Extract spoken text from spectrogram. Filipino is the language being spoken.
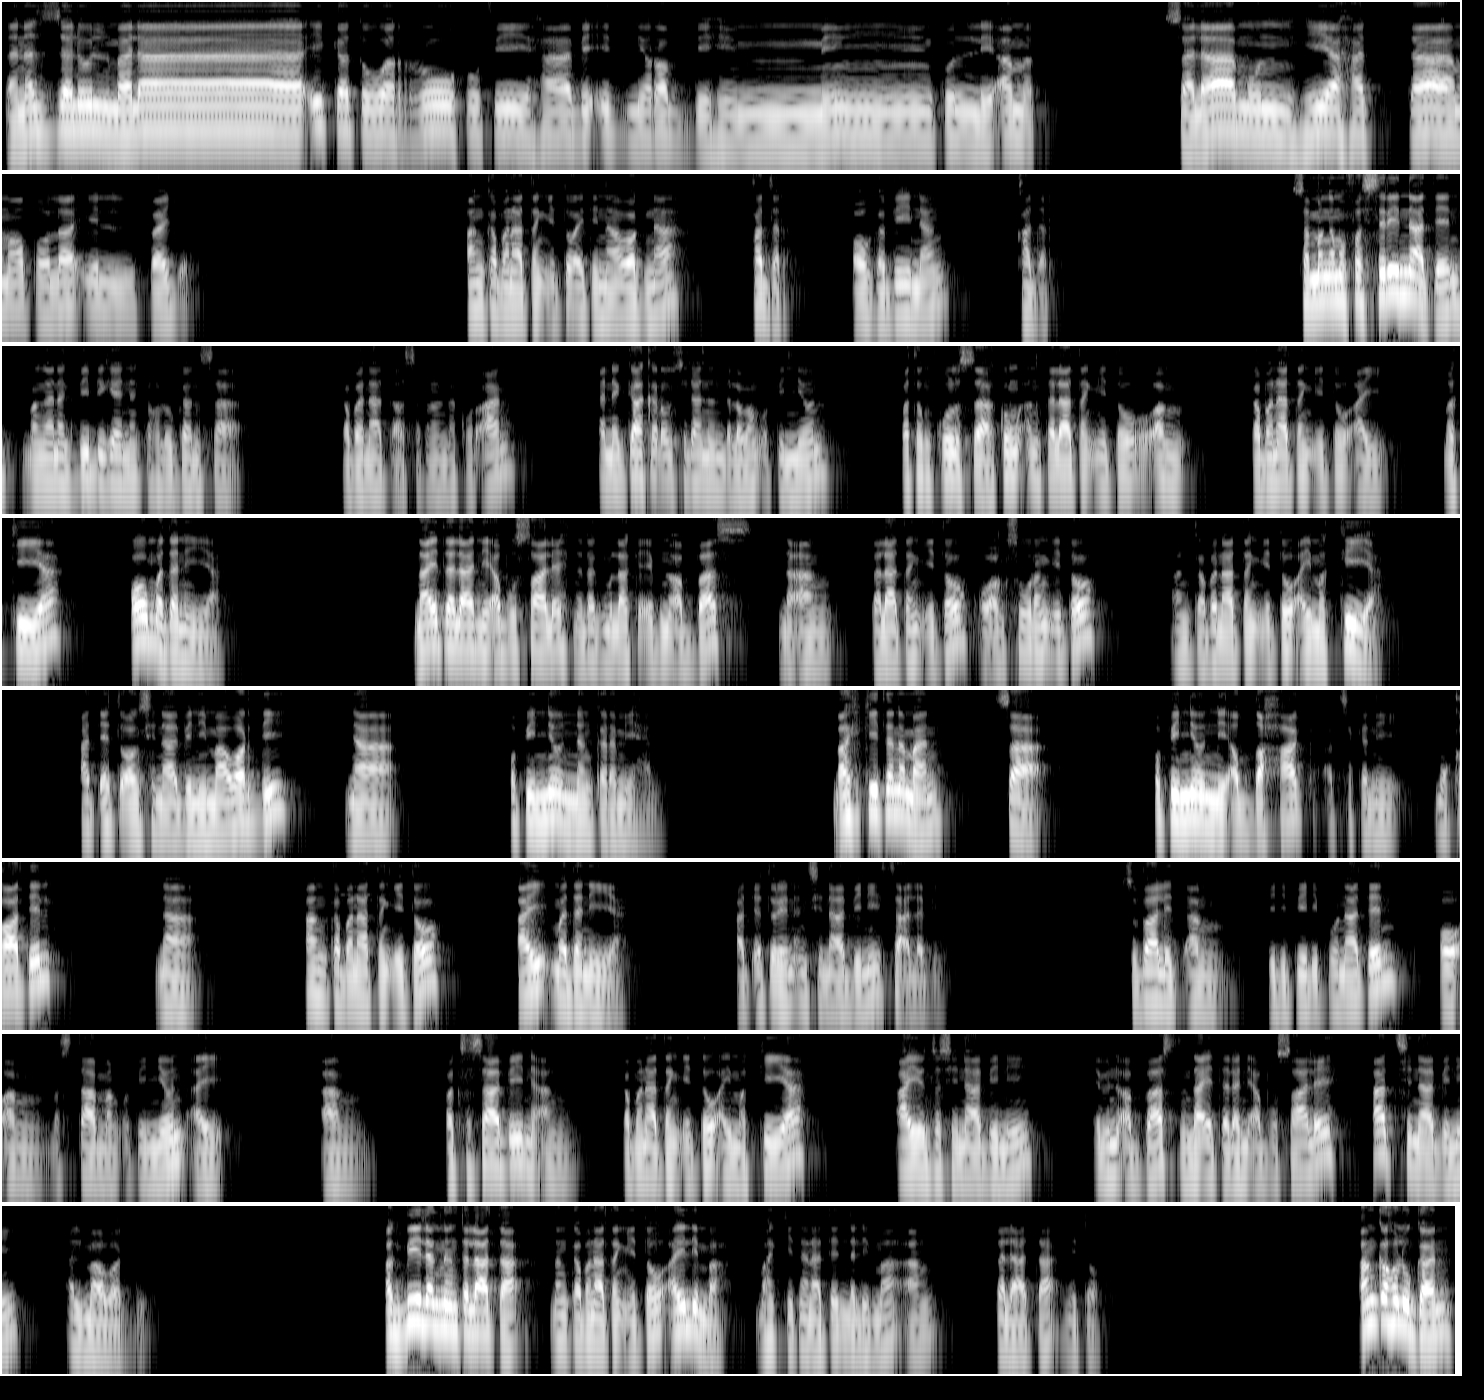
تنزل الملائكة والروح فيها بإذن ربهم من كل أمر سلام هي حتى مطلع الفجر Ang kabanatang ito ay tinawag na Qadr o gabi ng Qadr. Sa mga mufassirin natin, mga nagbibigay ng kahulugan sa kabanata sa panang na Quran, ay nagkakaroon sila ng dalawang opinyon patungkol sa kung ang talatang ito o ang kabanatang ito ay Makkiya o Madaniya. Naitala ni Abu Saleh na nagmula kay Ibn Abbas na ang talatang ito o ang surang ito, ang kabanatang ito ay Makkiya. At ito ang sinabi ni Mawardi na opinyon ng karamihan. Makikita naman sa opinyon ni Abdahak at sa ni Muqatil na ang kabanatang ito ay madaniya. At ito rin ang sinabi ni Saalabi. Subalit ang pinipili po natin o ang mas tamang opinyon ay ang pagsasabi na ang kabanatang ito ay Makkiya ayon sa sinabi ni Ibn Abbas na naitala ni Abu Saleh at sinabi ni Al-Mawardi. Ang bilang ng talata ng kabanatang ito ay lima. Makikita natin na lima ang talata nito. Ang kahulugan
